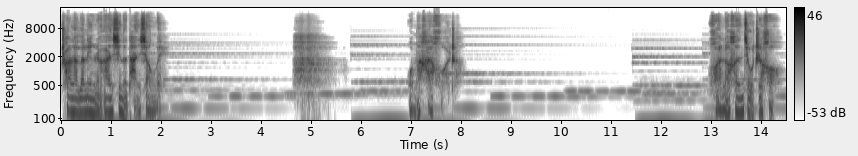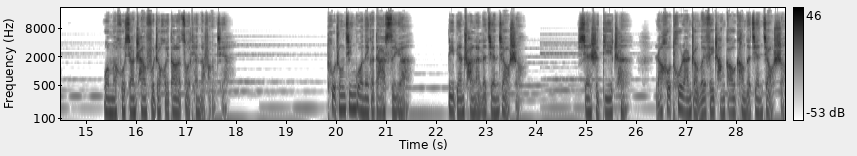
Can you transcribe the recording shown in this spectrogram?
传来了令人安心的檀香味。我们还活着。缓了很久之后，我们互相搀扶着回到了昨天的房间。途中经过那个大寺院，里边传来了尖叫声，先是低沉，然后突然转为非常高亢的尖叫声。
